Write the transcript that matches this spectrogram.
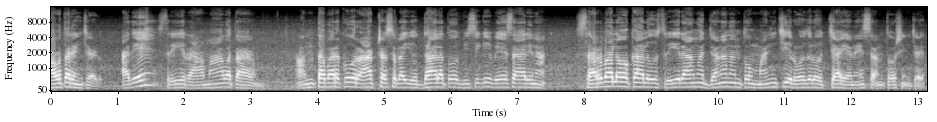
అవతరించాడు. అదే శ్రీరామావతారం అంతవరకు రాక్షసుల యుద్ధాలతో విసిగి వేసారిన సర్వలోకాలు శ్రీరామ జననంతో మంచి రోజులు వచ్చాయని సంతోషించాయి.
